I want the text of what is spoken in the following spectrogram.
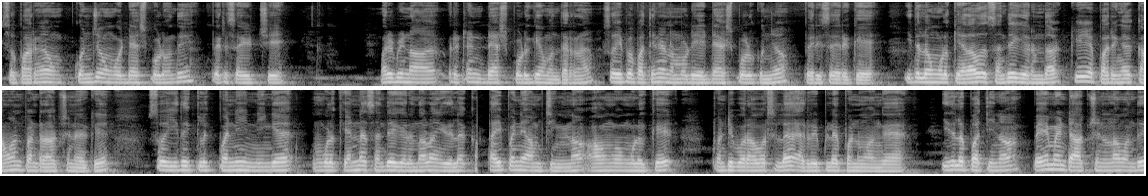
ஸோ பாருங்கள் கொஞ்சம் உங்கள் டேஷ்போர்டு வந்து பெருசாகிடுச்சு மறுபடியும் நான் ரிட்டன் டேஷ்போர்டுக்கே வந்துடுறேன். ஸோ இப்போ பார்த்தீங்கன்னா நம்மளுடைய டேஷ்போர்டு கொஞ்சம் பெருசாக இருக்குது இதில் உங்களுக்கு ஏதாவது சந்தேகம் இருந்தால் கீழே பாருங்கள் கமெண்ட் பண்ணுற ஆப்ஷன் இருக்குது ஸோ இதை கிளிக் பண்ணி நீங்கள் உங்களுக்கு என்ன சந்தேகம் இருந்தாலும் இதில் டைப் பண்ணி அமிச்சிங்கன்னா அவங்க உங்களுக்கு டுவெண்ட்டி ஃபோர் ஹவர்ஸில் ரிப்ளை பண்ணுவாங்க. இதில் பார்த்தீங்கன்னா பேமெண்ட் ஆப்ஷன்லாம் வந்து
